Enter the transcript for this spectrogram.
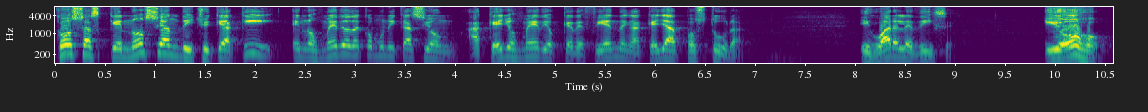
cosas que no se han dicho y que aquí en los medios de comunicación, aquellos medios que defienden aquella postura, y Juárez le dice, y ojo,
